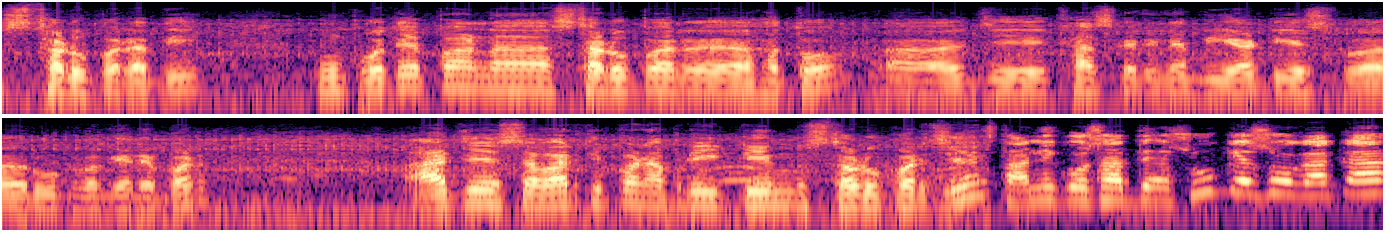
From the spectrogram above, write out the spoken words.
સ્થળ ઉપર હતી. હું પોતે પણ સ્થળ ઉપર હતો જે ખાસ કરીને બીઆરટીએસ રૂટ વગેરે પણ આજે સવારથી પણ આપણી ટીમ સ્થળ ઉપર છે. સ્થાનિકો સાથે શું કેશો કાકા?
